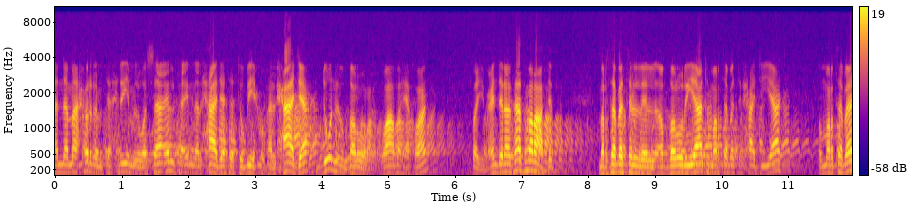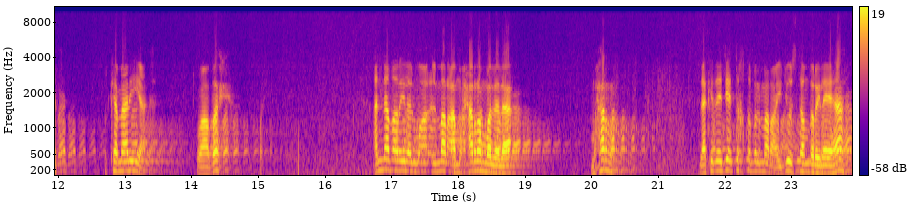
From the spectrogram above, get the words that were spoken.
أن ما حرم تحريم الوسائل فإن الحاجة تبيحها. الحاجة دون الضرورة. واضح يا إخوان؟ طيب عندنا ثلاث مراتب. مرتبة الضروريات ومرتبة الحاجيات ومرتبة الكماليات. واضح؟ طيب. النظر إلى المرأة محرم ولا لا؟ محرم. لكن إذا جيت تخطب المرأة يجوز تنظر إليها؟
